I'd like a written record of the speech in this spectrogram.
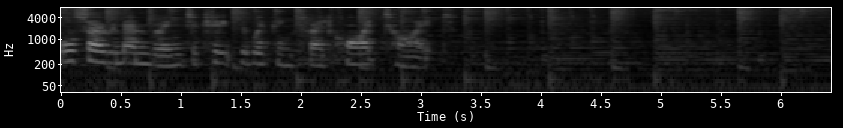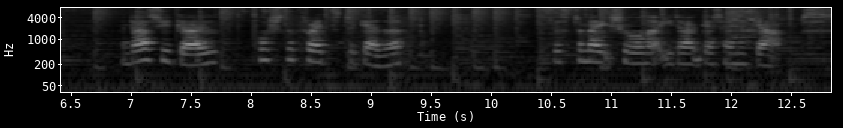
Also remembering to keep the whipping thread quite tight. And as you go, push the threads together just to make sure that you don't get any gaps.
